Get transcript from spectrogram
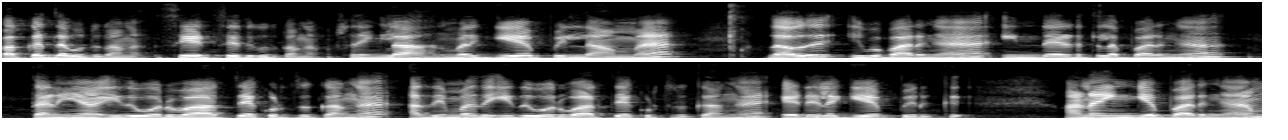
பக்கத்தில் கொடுத்துருக்காங்க. சேர்த்து சேர்த்து கொடுத்துருக்காங்க. சரிங்களா? அந்த மாதிரி கேப் இல்லாமல் அதாவது இப்போ பாருங்கள் இந்த இடத்துல பாருங்கள் தனியாக இது ஒரு வார்த்தையாக கொடுத்துருக்காங்க. அதே மாதிரி இது ஒரு வார்த்தையாக கொடுத்துருக்காங்க. இடையில கேப் இருக்குது ஆனால் இங்கே பாருங்கள்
